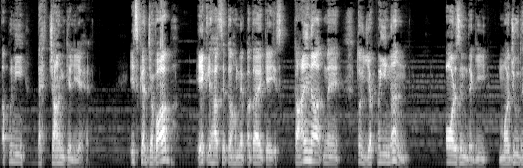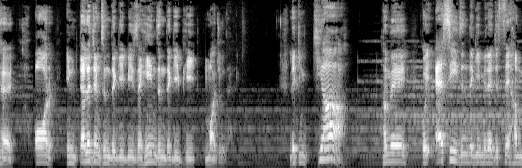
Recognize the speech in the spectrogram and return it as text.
اپنی پہچان کے لیے ہے۔ اس کا جواب ایک لحاظ سے تو ہمیں پتا ہے کہ اس کائنات میں تو یقیناً اور زندگی موجود ہے اور انٹیلیجنٹ زندگی بھی، ذہین زندگی بھی موجود ہے۔ لیکن کیا ہمیں کوئی ایسی زندگی ملے جس سے ہم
